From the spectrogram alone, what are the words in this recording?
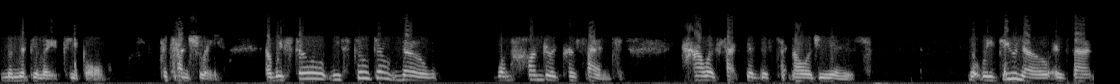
manipulate people potentially, and we still we still don't know 100% how effective this technology is. What we do know is that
